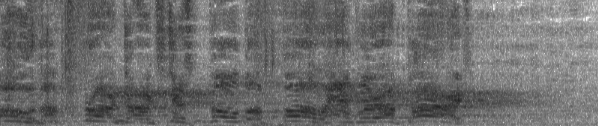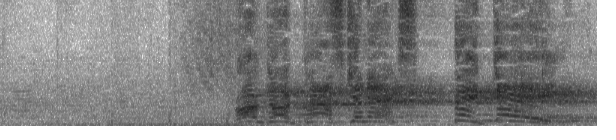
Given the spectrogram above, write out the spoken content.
Oh, the Frog Dogs just pulled the ball handler apart! Frog Dog pass connects! Big gain!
